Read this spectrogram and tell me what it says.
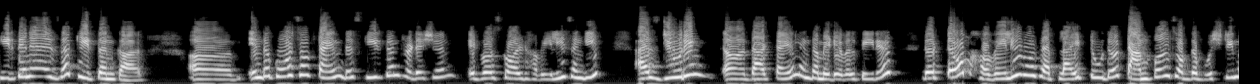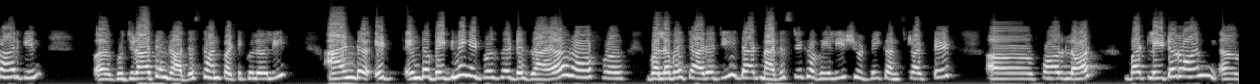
Kirtaniya is the kirtankar. Uh, in the course of time, this kirtan tradition, it was called Haveli Sangeet, as during uh, that time in the medieval period, the term Haveli was applied to the temples of the Pushti Marg in uh, Gujarat and Rajasthan particularly. And uh, it in the beginning, it was the desire of uh, Vallabhacharya that majestic Haveli should be constructed uh, for Lord. But later on, uh,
